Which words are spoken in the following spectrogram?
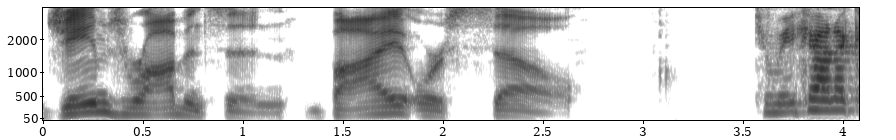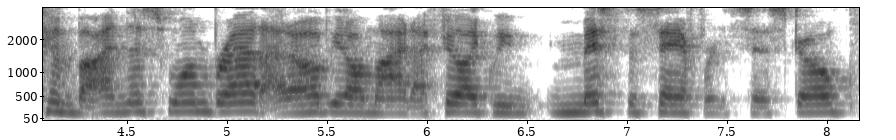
James Robinson, buy or sell? Can we kind of combine this one, Brad? I don't hope you don't mind. I feel like we missed the San Francisco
